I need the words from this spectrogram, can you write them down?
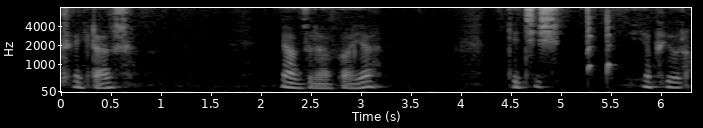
Tekrar yan zürafaya geçiş yapıyorum.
